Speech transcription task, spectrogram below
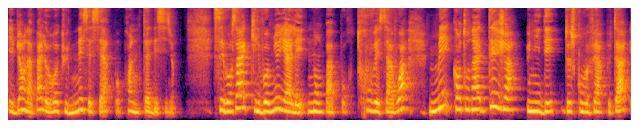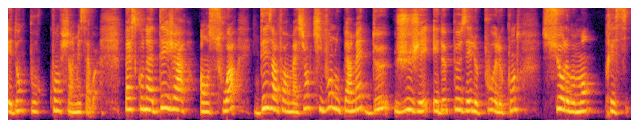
eh bien, on n'a pas le recul nécessaire pour prendre une telle décision. C'est pour ça qu'il vaut mieux y aller, non pas pour trouver sa voie, mais quand on a déjà une idée de ce qu'on veut faire plus tard et donc pour confirmer sa voie. Parce qu'on a déjà en soi des informations qui vont nous permettre de juger et de peser le pour et le contre sur le moment précis.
